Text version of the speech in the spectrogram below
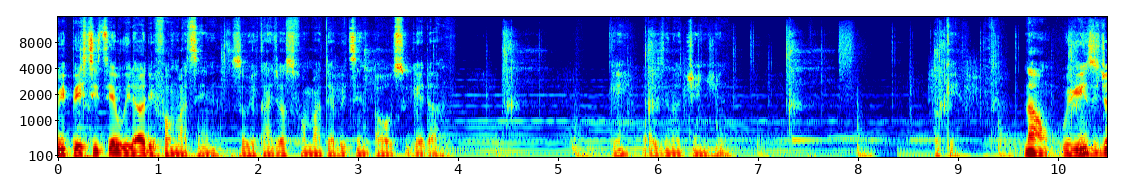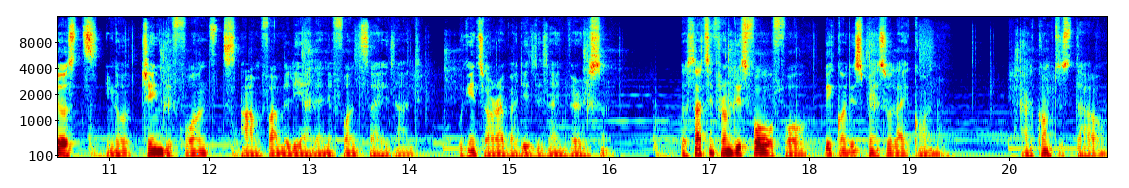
me paste it here without the formatting so we can just format everything all together. Okay? Why is it not changing? Okay. Now we're going to just you know change the font um, family and then the font size and we're going to arrive at this design very soon so starting from this 404 click on this pencil icon and come to style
